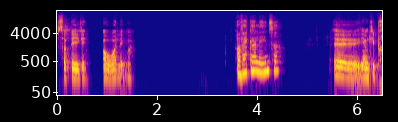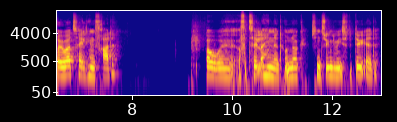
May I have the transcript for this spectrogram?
så begge overlever. Og hvad gør lægen så? Øh, jamen, de prøver at tale hende fra det, og, øh, og fortæller hende, at hun nok sandsynligvis vil dø af det.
